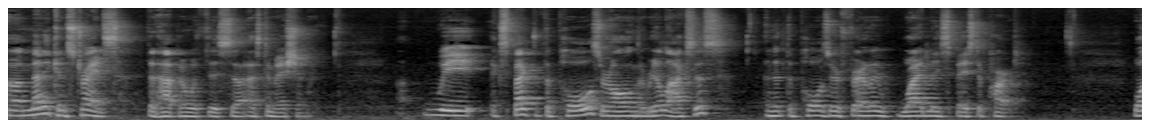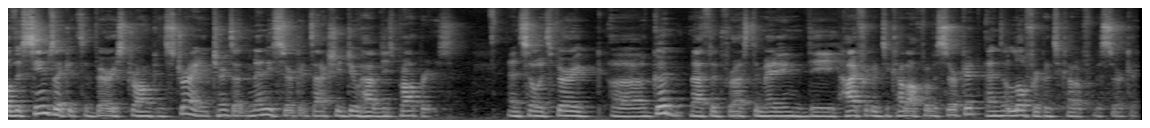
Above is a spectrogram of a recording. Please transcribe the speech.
uh, many constraints that happen with this uh, estimation. We expect that the poles are all on the real axis and that the poles are fairly widely spaced apart. While this seems like it's a very strong constraint, it turns out many circuits actually do have these properties. And so it's a very uh, good method for estimating the high frequency cutoff of a circuit and the low frequency cutoff of a circuit.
